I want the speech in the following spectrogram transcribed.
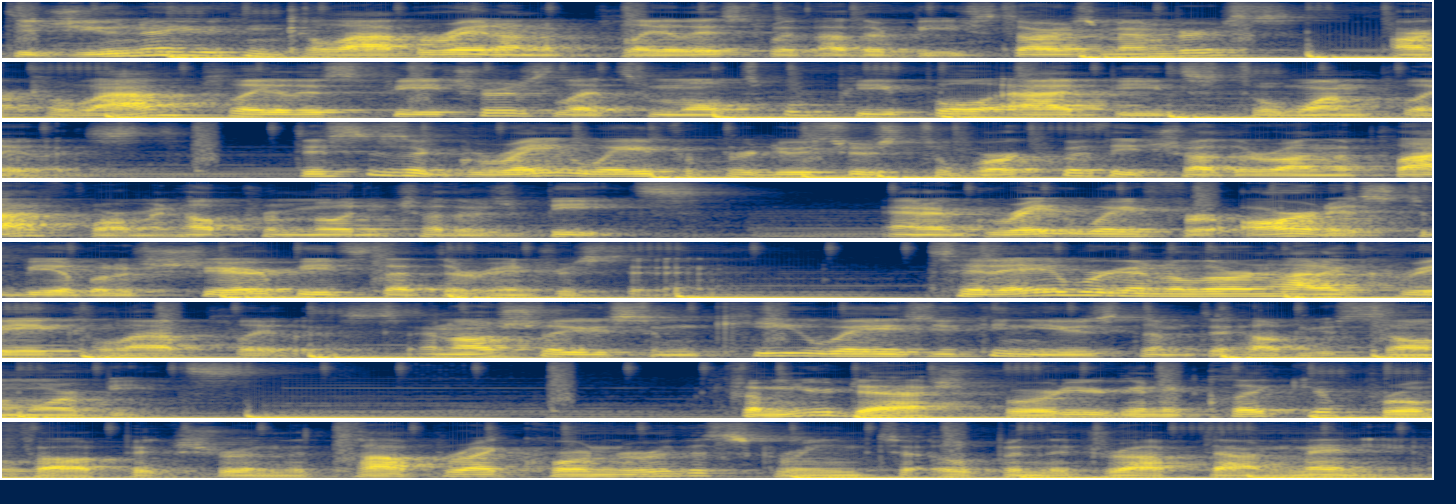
Did you know you can collaborate on a playlist with other BeatStars members? Our collab playlist features lets multiple people add beats to one playlist. This is a great way for producers to work with each other on the platform and help promote each other's beats, and a great way for artists to be able to share beats that they're interested in. Today we're going to learn how to create collab playlists, and I'll show you some key ways you can use them to help you sell more beats. From your dashboard, you're going to click your profile picture in the top right corner of the screen to open the drop-down menu.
